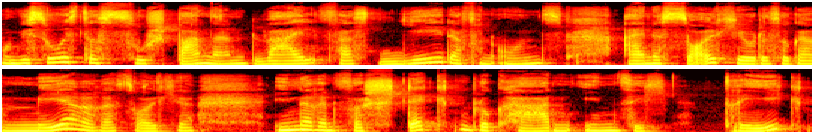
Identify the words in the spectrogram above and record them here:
Und wieso ist das so spannend? Weil fast jeder von uns eine solche oder sogar mehrere solche inneren versteckten Blockaden in sich trägt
